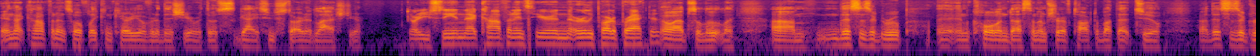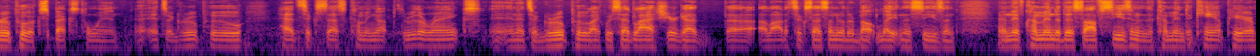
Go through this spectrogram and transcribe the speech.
And that confidence hopefully can carry over to this year with those guys who started last year. Are you seeing that confidence here in the early part of practice? Oh, absolutely. Um, this is a group, and Cole and Dustin, I'm sure, have talked about that too. Uh, this is a group who expects to win. It's a group who had success coming up through the ranks, and it's a group who, like we said last year, got uh, a lot of success under their belt late in the season. And they've come into this off season and they've come into camp here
